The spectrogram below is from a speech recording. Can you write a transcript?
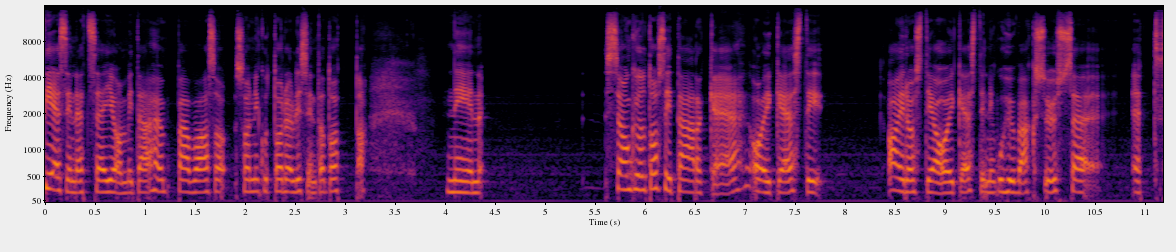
tiesin, että se ei ole mitään hömppää, vaan se, se on niin kuin todellisinta totta. Niin se on kyllä tosi tärkeä oikeasti aidosti ja oikeasti niin kuin hyväksyä se, että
